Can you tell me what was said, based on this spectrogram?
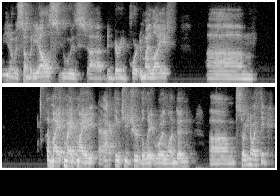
you know, was somebody else who has uh, been very important in my life. Um, my, my, my acting teacher, the late Roy London. Um, so, you know, I think,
